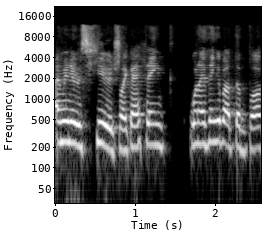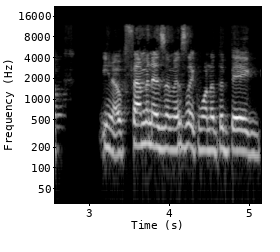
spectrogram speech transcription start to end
I mean, it was huge. Like, I think when I think about the book, you know, feminism is like one of the big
